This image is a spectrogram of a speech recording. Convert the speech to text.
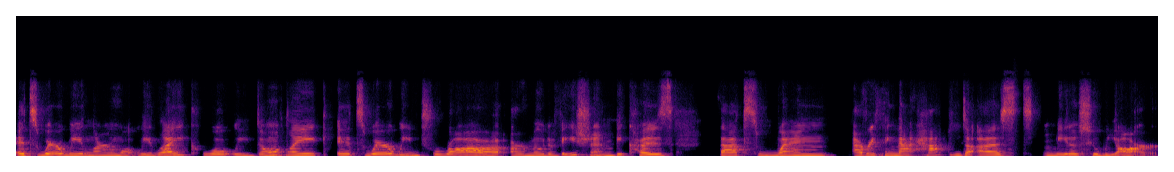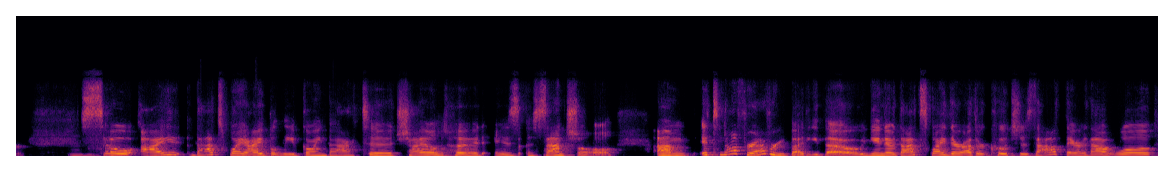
It's where we learn what we like, what we don't like. It's where we draw our motivation because that's when everything that happened to us made us who we are. Mm-hmm. So I that's why I believe going back to childhood is essential um, it's not for everybody, though. You know, that's why there are other coaches out there that will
